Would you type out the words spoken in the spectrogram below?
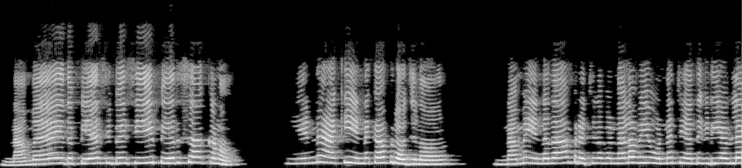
நம்ம இத பேசி பேசி பெருசாக்கணும். என்ன ஆக்கி என்னக்கா பிரயோஜனம்? நம்ம என்னதான் பிரச்சனை பண்ணாலும் அவைய ஒண்ணு சேர்ந்துக்கிறியாவில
